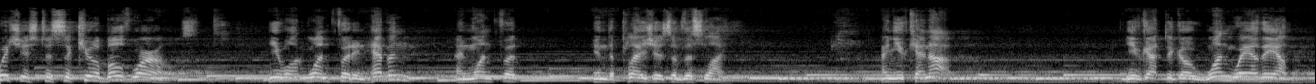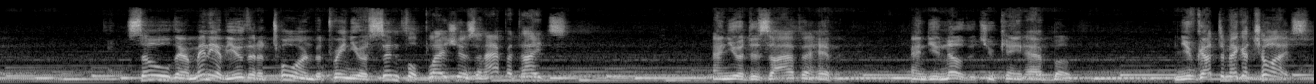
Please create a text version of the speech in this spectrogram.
wishes to secure both worlds. You want one foot in heaven and one foot in the pleasures of this life. And you cannot. You've got to go one way or the other. So there are many of you that are torn between your sinful pleasures and appetites and your desire for heaven and you know that you can't have both. And you've got to make a choice.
